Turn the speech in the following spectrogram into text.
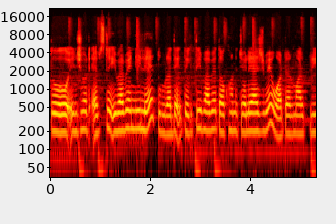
তো ইনশর্ট অ্যাপসটা এভাবে নিলে তোমরা দেখ- দেখতেই পাবে তখন চলে আসবে ওয়াটারমার্ক ফ্রি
